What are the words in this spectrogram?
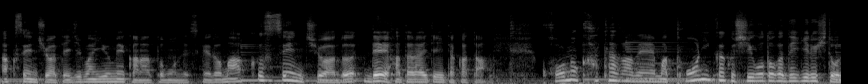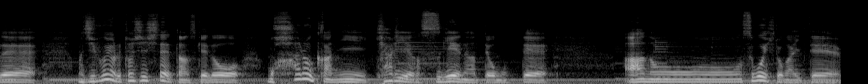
アクセンチュアって一番有名かなと思うんですけど、まあ、アクセンチュアで働いていた方この方がね、まあ、とにかく仕事ができる人で、まあ、自分より年下やったんですけどもうはるかにキャリアがすげえなって思って。あのー、すごい人がいて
